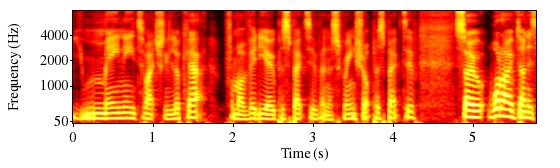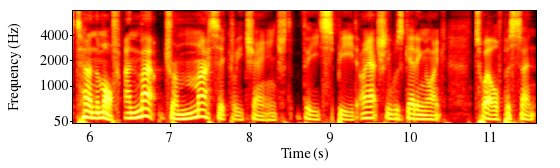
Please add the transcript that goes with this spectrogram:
you may need to actually look at from a video perspective and a screenshot perspective. So what I've done is turn them off and that dramatically changed the speed. I actually was getting like 12%,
